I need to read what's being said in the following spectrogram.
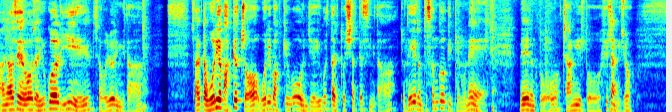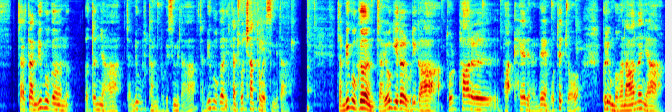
안녕하세요. 자, 6월 2일, 자, 월요일입니다. 자, 일단 월이 바뀌었죠. 월이 바뀌고, 이제 6월달이 또 시작됐습니다. 저 내일은 또 선거기 때문에, 내일은 또 장이 또 휴장이죠. 자, 일단 미국은 어떻냐. 자, 미국부터 한번 보겠습니다. 자, 미국은 일단 좋지 않다고 했습니다. 자, 미국은, 자, 여기를 우리가 돌파를 바- 해야 되는데, 못했죠. 그리고 뭐가 나왔느냐.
